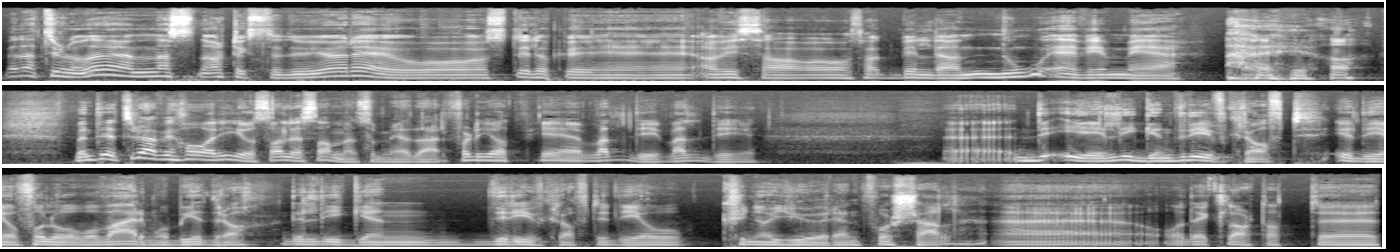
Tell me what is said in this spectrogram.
Men jeg tror nå det nesten artigste du gjør, er å stille opp i avisa og ta et bilde av 'nå er vi med'. ja, men det tror jeg vi har i oss alle sammen som er der. Fordi at vi er veldig, veldig eh, det er, ligger en drivkraft i det å få lov å være med og bidra. Det ligger en drivkraft i det å kunne gjøre en forskjell. Eh, og det er klart at eh,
